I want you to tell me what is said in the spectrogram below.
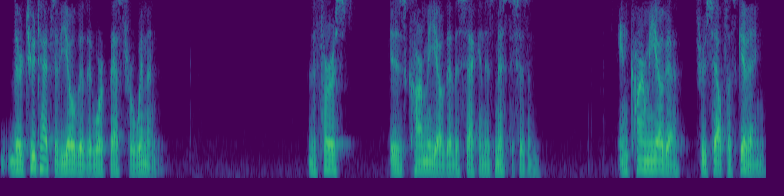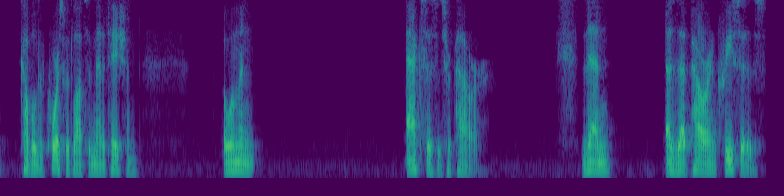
There are two types of yoga that work best for women. The first is karma yoga. The second is mysticism. In karma yoga, through selfless giving, coupled of course with lots of meditation, a woman accesses her power. Then, as that power increases,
